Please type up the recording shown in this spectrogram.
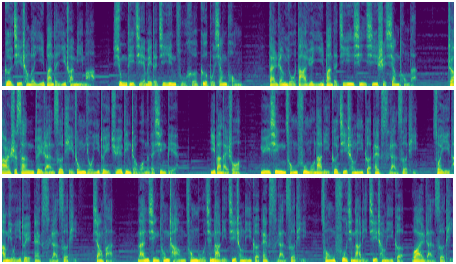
各继承了一半的遗传密码。兄弟姐妹的基因组合各不相同，但仍有大约一半的基因信息是相同的。这二十三对染色体中有一对决定着我们的性别。一般来说，女性从父母那里各继承了一个 X 染色体，所以他们有一对 X 染色体。相反，男性通常从母亲那里继承了一个 X 染色体，从父亲那里继承了一个 Y 染色体。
